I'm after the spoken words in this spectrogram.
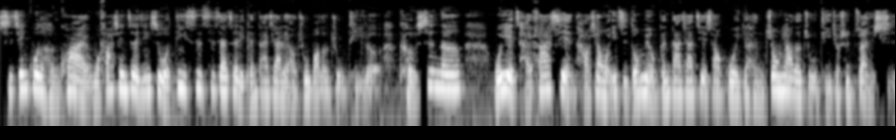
时间过得很快，我发现这已经是我第四次在这里跟大家聊珠宝的主题了。可是呢，我也才发现，好像我一直都没有跟大家介绍过一个很重要的主题，就是钻石。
